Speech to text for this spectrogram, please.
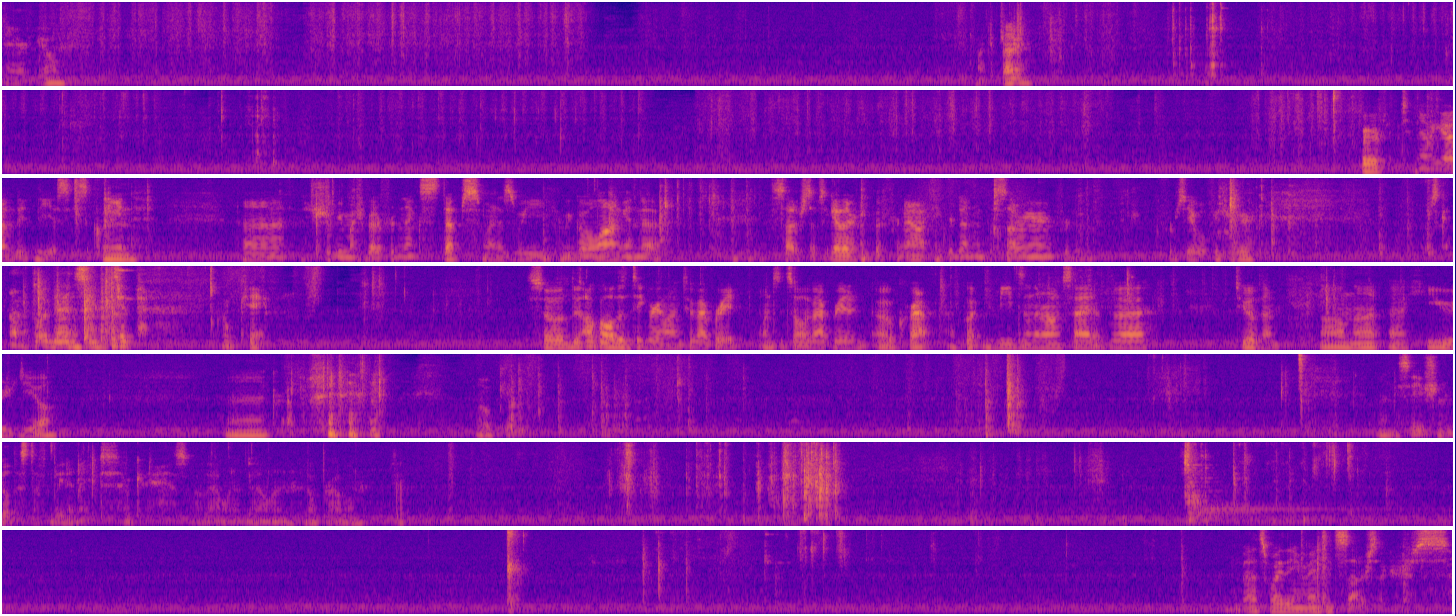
There we go. Much better. Perfect. Now we got the, the ESCs cleaned. Uh, it should be much better for the next steps when as we, we go along and uh, solder stuff together. But for now, I think we're done with the soldering iron for the foreseeable future here. Just gonna unplug that and save the tip. Okay. So the alcohol doesn't take very long to evaporate. Once it's all evaporated, oh crap! I put beads on the wrong side of uh, two of them. Well, not a huge deal. Uh, crap. okay. Say you shouldn't build this stuff late at night. Okay, so that one and that one, no problem. That's why they invented solder suckers.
